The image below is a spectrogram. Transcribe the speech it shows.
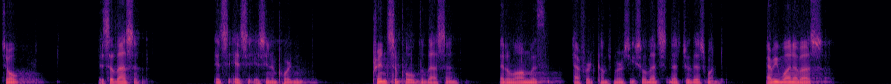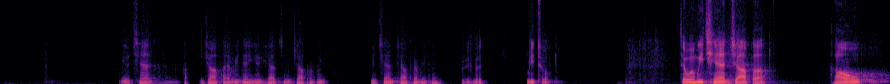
So it's a lesson. It's, it's, it's an important principle the lesson that along with effort comes mercy. So let's, let's do this one. Every one of us, you chant japa every day, you chant some japa beat. You chant japa every day? Very good. Me too. So when we chant japa, how,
